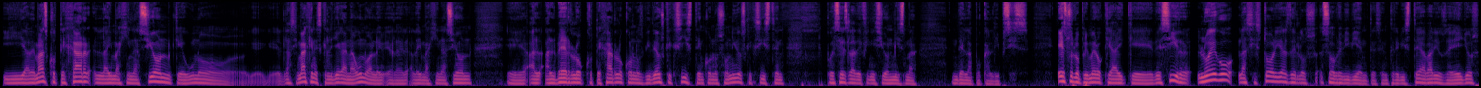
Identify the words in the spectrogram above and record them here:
y además cotejar la imaginación que uno, eh, las imágenes que le llegan a uno a la, imaginación, al, al, verlo, cotejarlo con los videos que existen, con los sonidos que existen, pues es la definición misma del apocalipsis. Eso es lo primero que hay que decir. Luego, las historias de los sobrevivientes. Entrevisté a varios de ellos,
